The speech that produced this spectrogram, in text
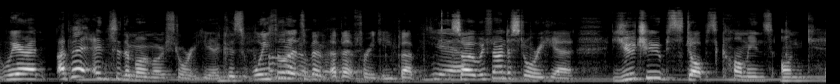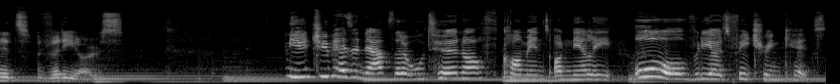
we're a, a bit into the Momo story here because we thought it's a bit a bit freaky. But Yeah. so we found a story here. YouTube stops comments on kids' videos. YouTube has announced that it will turn off comments on nearly all videos featuring kids.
